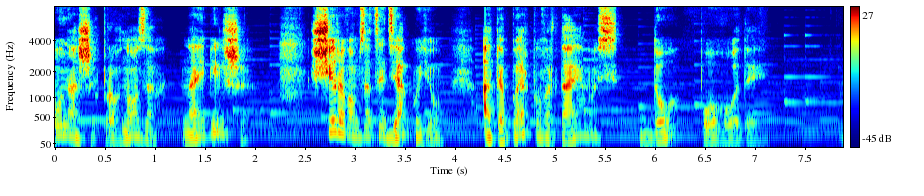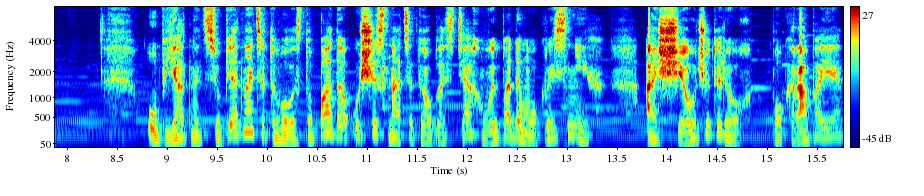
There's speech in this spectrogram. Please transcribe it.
у наших прогнозах найбільше. Щиро вам за це дякую. А тепер повертаємось до погоди. У п'ятницю 15 листопада у 16 областях випаде мокрий сніг, а ще у чотирьох покрапає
